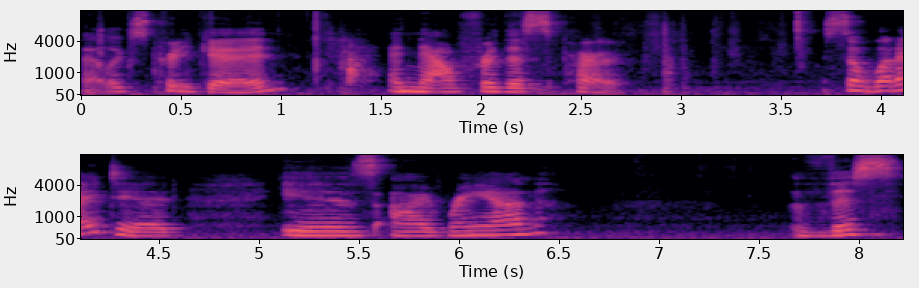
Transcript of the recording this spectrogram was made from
That looks pretty good. And now for this part. So what I did is I ran this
